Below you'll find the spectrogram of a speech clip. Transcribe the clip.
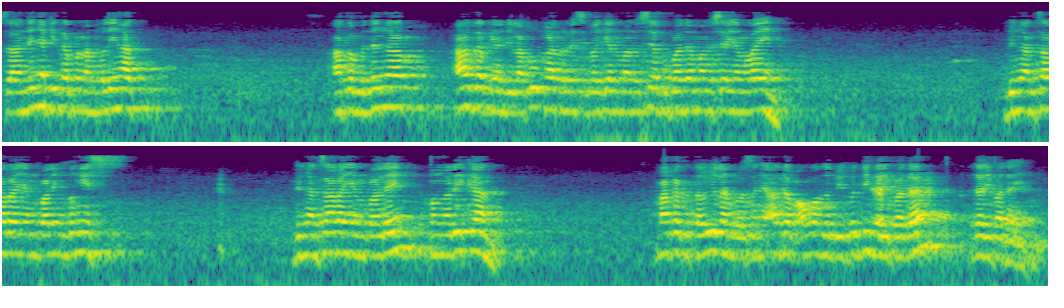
Seandainya kita pernah melihat atau mendengar azab yang dilakukan oleh sebagian manusia kepada manusia yang lain dengan cara yang paling bengis dengan cara yang paling mengerikan maka ketahuilah bahasanya azab Allah lebih pedih daripada daripada ini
